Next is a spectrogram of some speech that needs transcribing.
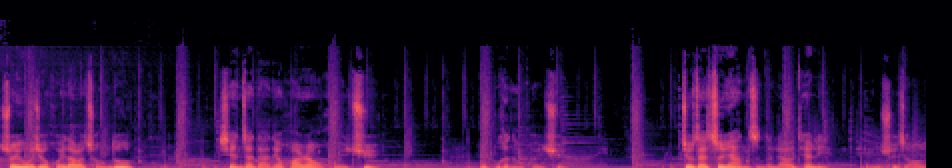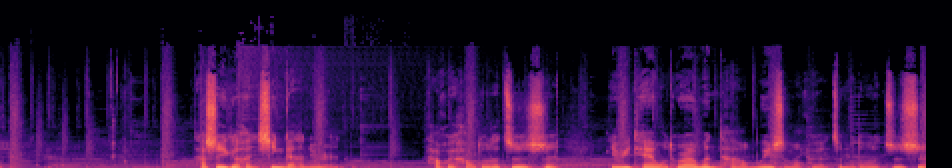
所以我就回到了成都。现在打电话让我回去，我不可能回去。就在这样子的聊天里，我们睡着了。她是一个很性感的女人，她会好多的知识。有一天，我突然问她为什么会有这么多的知识，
